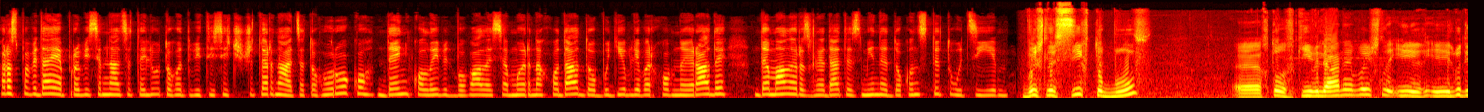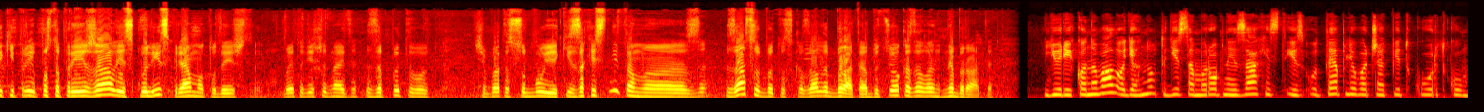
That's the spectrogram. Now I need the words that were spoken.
Розповідає про 18 лютого 2014 року, день, коли відбувалася мирна хода до будівлі Верховної Ради, де мали розглядати зміни до конституції. Вийшли всі, хто був, е, хто київляни вийшли, і, і люди, які просто приїжджали із коліс, прямо туди йшли. Бо я тоді ще навіть запитував, чи брати з собою якісь захисні там е, засоби, то сказали брати, а до цього казали не брати. Юрій Коновал одягнув тоді саморобний захист із утеплювача під куртку.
